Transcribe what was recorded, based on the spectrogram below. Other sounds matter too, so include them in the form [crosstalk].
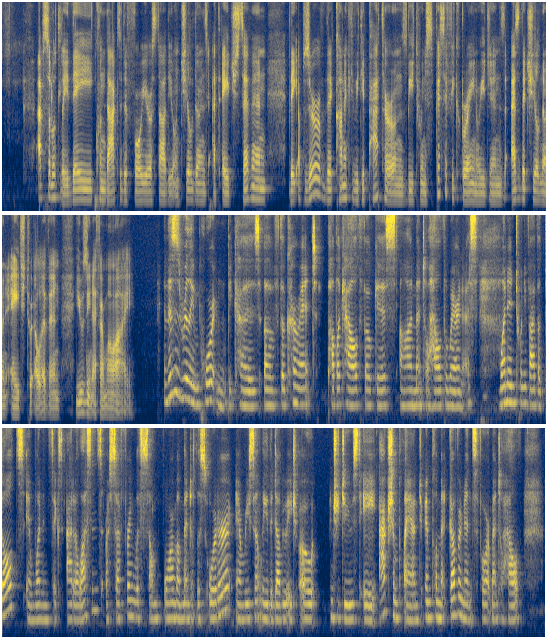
Absolutely. They conducted a four year study on children at age seven. They observed the connectivity patterns between specific brain regions as the children aged to 11 using fMRI. And this is really important because of the current public health focus on mental health awareness. One in 25 adults and one in six adolescents are suffering with some form of mental disorder. And recently, the WHO introduced a action plan to implement governance for mental health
